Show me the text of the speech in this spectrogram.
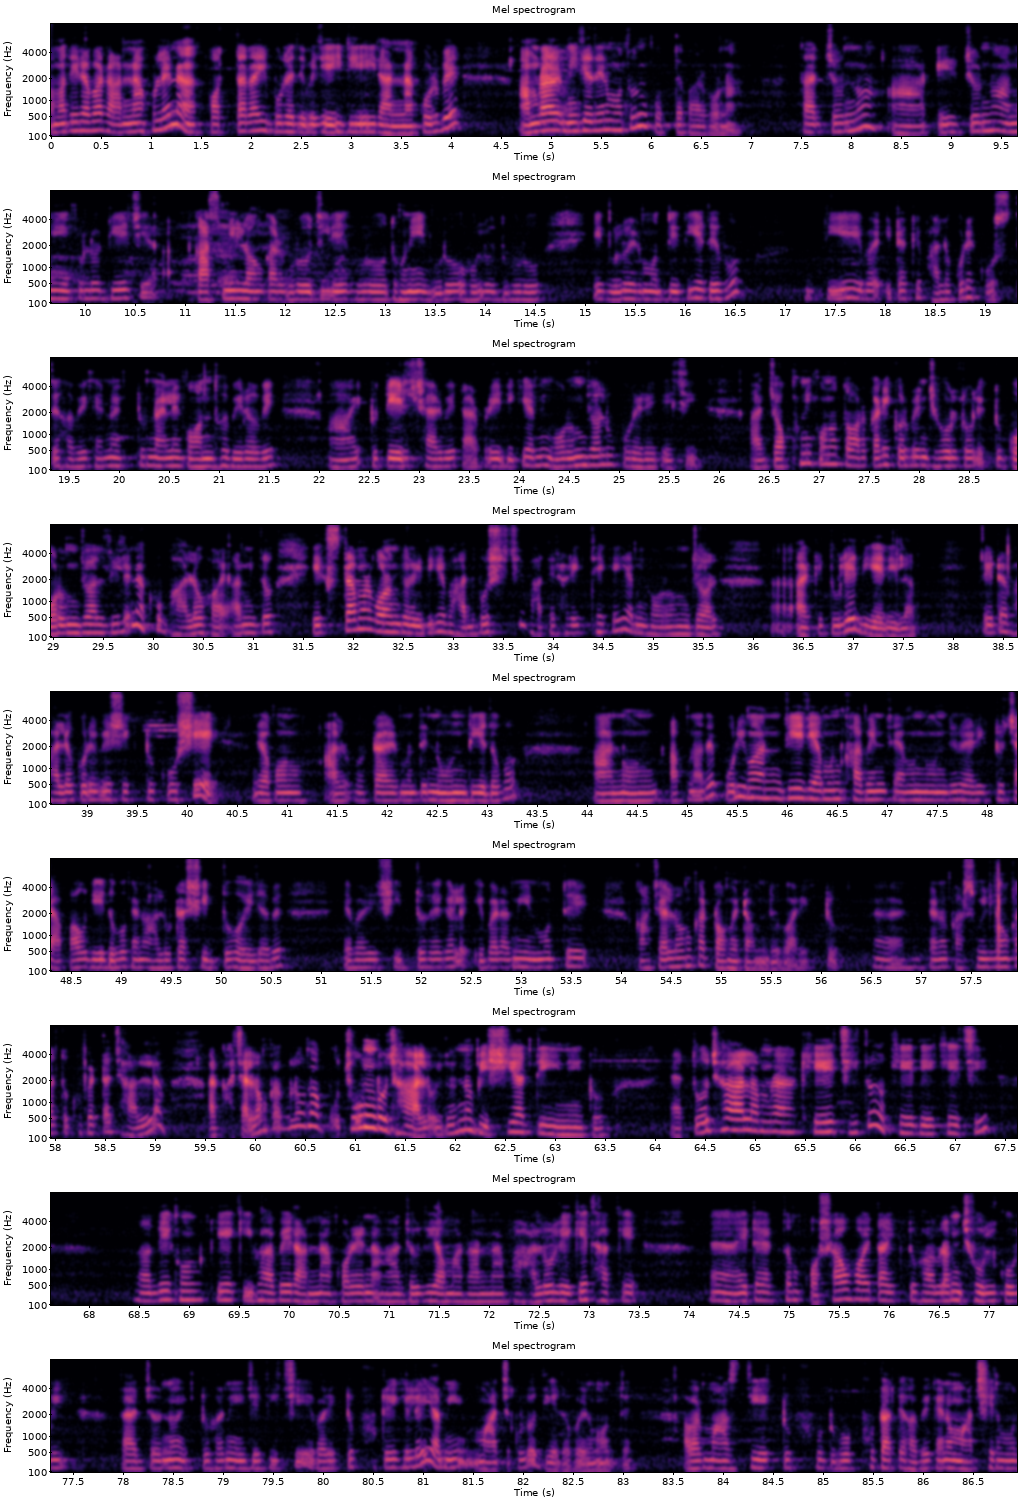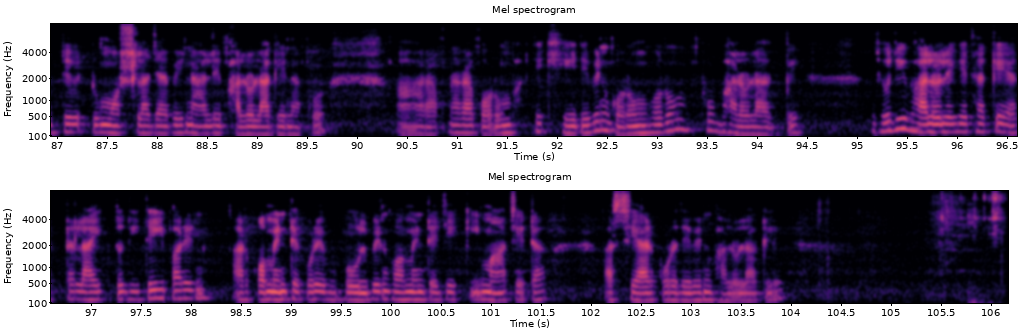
আমাদের আবার রান্না হলে না কর্তারাই বলে দেবে যে এই দিয়েই রান্না করবে, আমরা নিজেদের মতন করতে পারব না। তার জন্য, আর এর জন্য আমি এগুলো দিয়েছি, কাশ্মীর লঙ্কার গুঁড়ো, জিরে গুঁড়ো, ধনে গুঁড়ো, হলুদ গুঁড়ো, এগুলো এর মধ্যে দিয়ে দেব। দিয়ে এবার এটাকে ভালো করে কষতে হবে কেন? একটু নাহলে গন্ধ বেরোবে একটু তেল ছাড়বে, তারপরে এদিকে আমি গরম জলও করে রেখেছি। আর যখনই কোনো তরকারি করবেন, ঝোল টোল একটু গরম জল দিলে না খুব ভালো হয়। আমি তো এক্সট্রা আমার গরম জল, এদিকে ভাত বসিয়েছি, ভাতের হাঁড়ির থেকেই আমি গরম জল আর কি তুলে দিয়ে দিলাম। তো এটা ভালো করে বেশ একটু কষে যখন আলুটা এর মধ্যে নুন দিয়ে দেবো, আর নুন আপনাদের পরিমাণ যে যেমন খাবেন, যেমন নুন দেবে আর একটু চাপাও দিয়ে দেবো কেন আলুটা সিদ্ধ হয়ে যাবে। এবারে সিদ্ধ হয়ে গেলে, এবার আমি এর মধ্যে কাঁচা লঙ্কা টমেটম দেবো আর একটু। হ্যাঁ কেন কাশ্মীর লঙ্কা তো খুব একটা ঝাল না। আর কাঁচা লঙ্কাগুলো না প্রচণ্ড ঝাল, ওই জন্য বেশি আর দিইনি গো। এত ঝাল আমরা খেয়েছি তো, খেয়ে দেখেছি। দেখুন কে কীভাবে রান্না করেন আর যদি আমার রান্না ভালো লেগে থাকে। হ্যাঁ এটা একদম কষাও হয়, তাই একটু ভাবলাম ঝোল করি। তার জন্য একটুখানি এই যে দিচ্ছি, এবার একটু ফুটে গেলেই আমি মাছগুলো দিয়ে দেবো এর মধ্যে। আবার মাছ দিয়ে একটু ফুটবো, ফুটাতে হবে। কেন? মাছের মধ্যে একটু মশলা যাবে, নাহলে ভালো লাগে না কো। আর আপনারা গরম ভাতে খেয়ে দেবেন, গরম গরম খুব ভালো লাগবে। যদি ভালো লেগে থাকে, একটা লাইক তো দিতেই পারেন। আর কমেন্টে করে বলবেন কমেন্টে যে কী মাছ এটা। আর শেয়ার করে দেবেন ভালো লাগলে।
